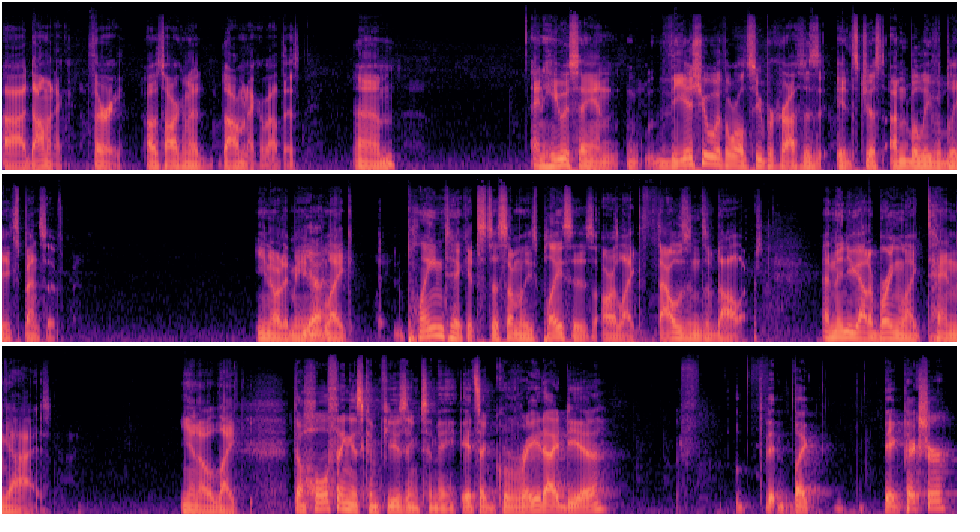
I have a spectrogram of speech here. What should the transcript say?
Uh, Dominique Thury. I was talking to Dominic about this. Um, and he was saying the issue with World Supercross is it's just unbelievably expensive. You know what I mean? Yeah. Like plane tickets to some of these places are like thousands of dollars. And then you got to bring like 10 guys. You know, like The whole thing is confusing to me. It's a great idea. Like big picture,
